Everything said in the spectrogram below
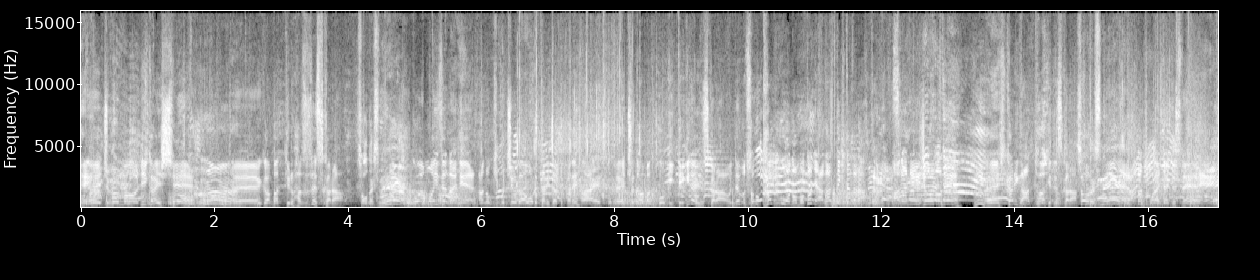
えー、自分も理解して、えー、頑張っているはずですから。そうですね。ここはもう以前のようにねあの気持ちが折れたりだとかね、はい。えー、中途半端な攻撃できないですから。でもその覚悟のもとに上がってきたからあの入場のね、うん、えー、光があったわけですから。そうですね。頑張ってもらいたいですね、え。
